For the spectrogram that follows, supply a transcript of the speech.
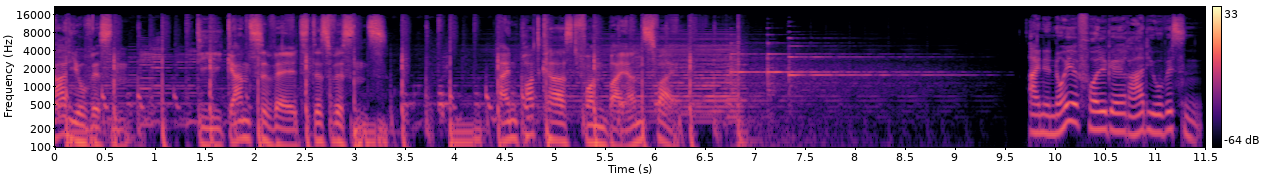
Radiowissen. Die ganze Welt des Wissens. Ein Podcast von Bayern 2. Eine neue Folge Radio Wissen.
